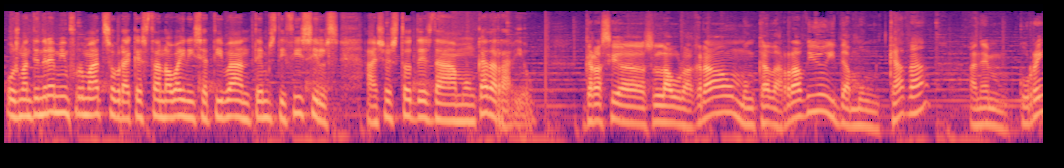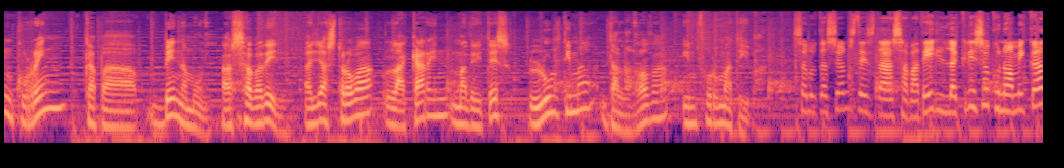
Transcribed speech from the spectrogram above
Us mantindrem informats sobre aquesta nova iniciativa en temps difícils. Això és tot des de Montcada Ràdio. Gràcies, Laura Grau, Montcada Ràdio i de Montcada anem corrent, corrent cap a ben amunt, a Sabadell. Allà es troba la Karen Madrid, és l'última de la roda informativa. Salutacions des de Sabadell. La crisi econòmica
